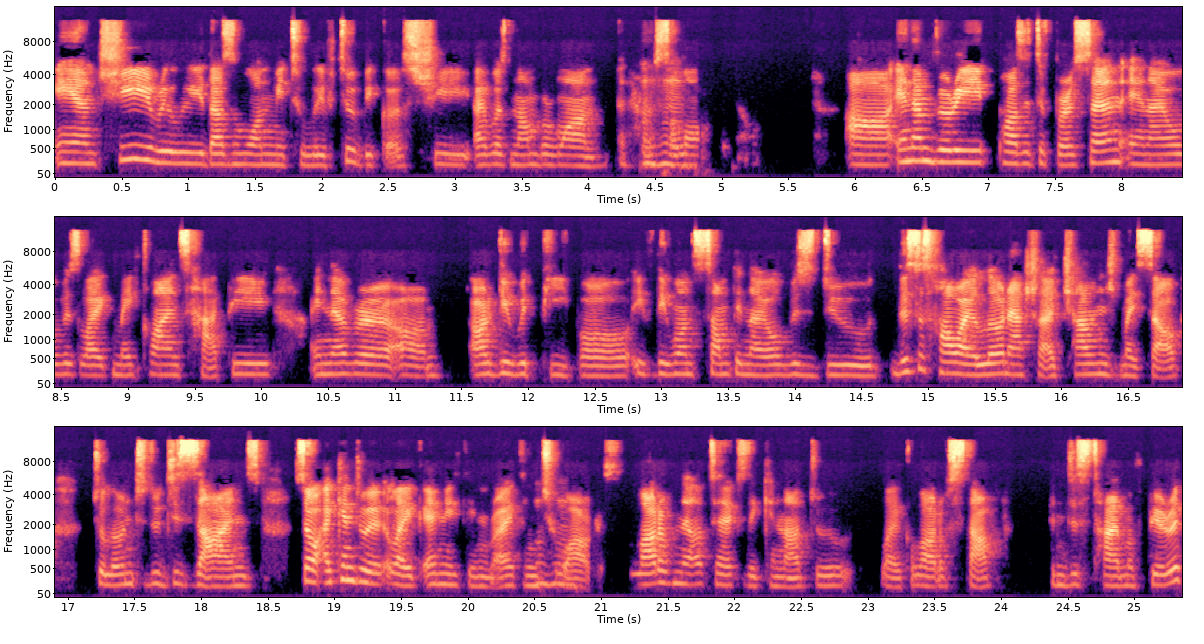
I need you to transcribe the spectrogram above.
and she really doesn't want me to leave too because she i was number one at her mm-hmm. salon? Uh, and i'm very positive person and i always like make clients happy i never um, argue with people if they want something i always do this is how i learn actually i challenge myself to learn to do designs so i can do it like anything right in mm-hmm. two hours a lot of nail techs they cannot do like a lot of stuff in this time of period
